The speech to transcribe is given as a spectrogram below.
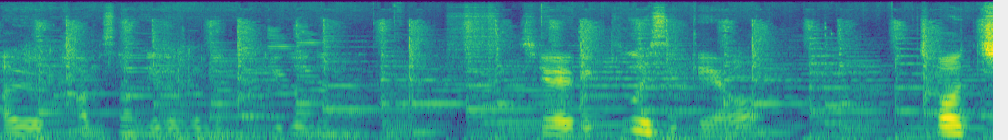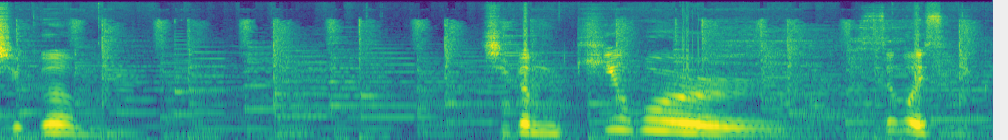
아유 감사합니다. 그러면 이거는 제가 이렇게 끼고 있을게요. 저 지금 지금 키홀 쓰고 있으니까요.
